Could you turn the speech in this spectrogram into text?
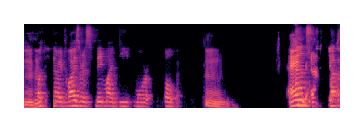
mm-hmm. but their advisors, they might be more open. Mm. And, and uh, yeah,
